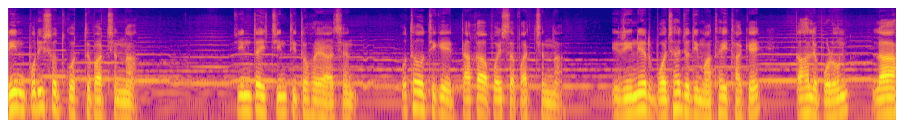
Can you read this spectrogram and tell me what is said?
ঋণ পরিশোধ করতে পারছেন না। চিন্তায় চিন্তিত হয়ে আছেন। কোথাও থেকে টাকা পয়সা পাচ্ছেন না। ঋণের বোঝা যদি মাথায় থাকে তাহলে পড়ুন লা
